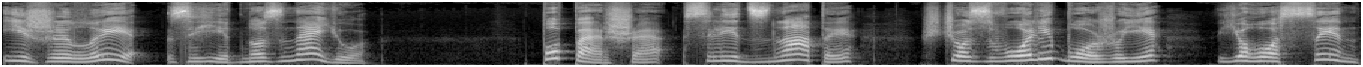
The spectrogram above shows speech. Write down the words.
і жили згідно з нею. По-перше, слід знати, що з волі Божої його син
